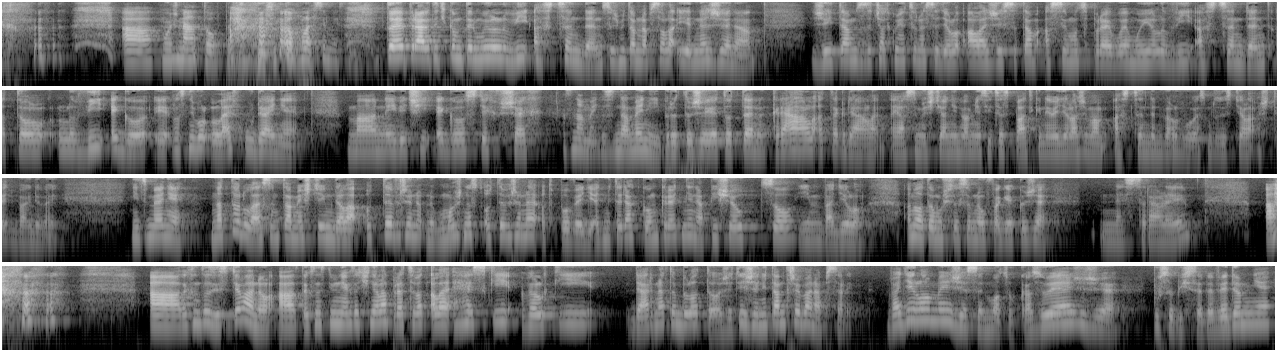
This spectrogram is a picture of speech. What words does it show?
a možná to, takže tohle si myslím. to je právě teď ten můj lví ascendent, což mi tam napsala i jedna žena, že jí tam z začátku něco nesedělo, ale že se tam asi moc projevuje můj lví ascendent a to lví ego, je vlastně byl lev údajně, má největší ego z těch všech znamení. znamení, protože je to ten král a tak dále. A já jsem ještě ani dva měsíce zpátky nevěděla, že mám ascendent ve lvu. Já jsem to zjistila až teď, by the way. Nicméně na tohle jsem tam ještě jim dala otevřenou, nebo možnost otevřené odpovědi, ať mi teda konkrétně napíšou, co jim vadilo. Ano, a tam už se se mnou fakt jakože nesrali. A, a tak jsem to zjistila, no, a tak jsem s tím nějak začínala pracovat, ale hezký, velký dar na tom bylo to, že ty ženy tam třeba napsaly. Vadilo mi, že se moc ukazuješ, že působíš sebevědomně,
